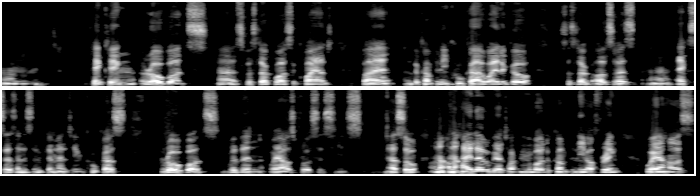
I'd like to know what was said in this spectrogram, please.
um, picking robots. Uh, Swisslog was acquired by the company KUKA a while ago. Swisslog also has uh, access and is implementing KUKA's robots within warehouse processes. Uh, so on a, on a high level, we are talking about a company offering warehouse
